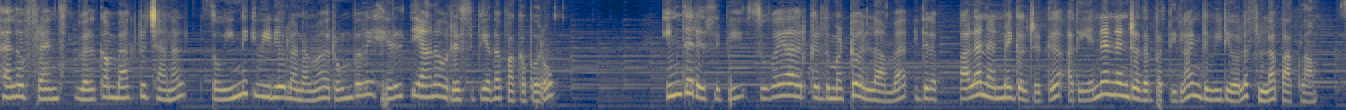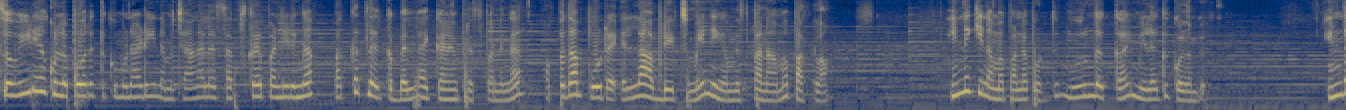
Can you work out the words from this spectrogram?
Hello friends welcome back to channel so இன்றைக்கி வீடியோவில் நம்ம ரொம்பவே ஹெல்த்தியான ஒரு ரெசிபியை தான் பார்க்க போகிறோம் இந்த ரெசிபி சுவையாக இருக்கிறது மட்டும் இல்லாமல் இதில் பல நன்மைகள் இருக்குது அது என்னென்னன்றதை பற்றிலாம் இந்த வீடியோவில் ஃபுல்லாக பார்க்கலாம். ஸோ வீடியோக்குள்ளே போகிறதுக்கு முன்னாடி நம்ம சேனலை சப்ஸ்கிரைப் பண்ணிடுங்க. பக்கத்தில் இருக்க பெல் ஐக்கானை ப்ரெஸ் பண்ணுங்கள் அப்போ தான் போடுற எல்லா அப்டேட்ஸுமே நீங்கள் மிஸ் பண்ணாமல் பார்க்கலாம். இன்றைக்கி நம்ம பண்ண போகிறது முருங்கைக்காய் மிளகு குழம்பு. இந்த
